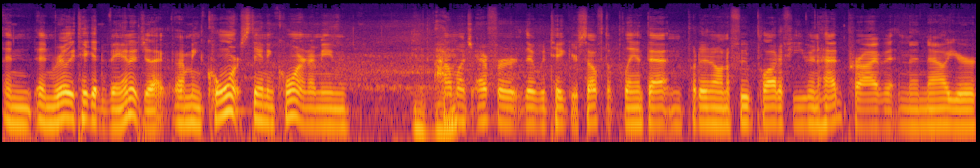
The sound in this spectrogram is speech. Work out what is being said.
and and really take advantage of that. I mean, corn, standing corn. I mean, how much effort that would take yourself to plant that and put it on a food plot if you even had private, and then now you're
